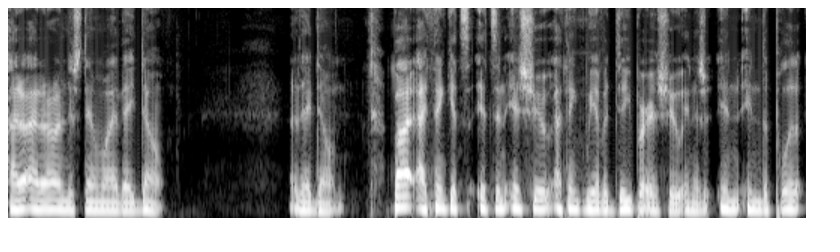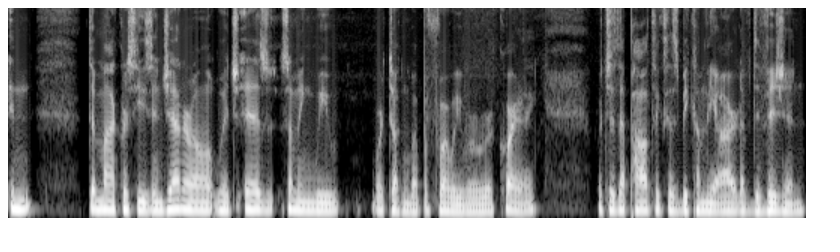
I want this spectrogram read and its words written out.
I don't, I don't understand why they don't. They don't. But I think it's it's an issue. I think we have a deeper issue in in in the politi- in democracies in general, which is something we were talking about before we were recording, which is that politics has become the art of division.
